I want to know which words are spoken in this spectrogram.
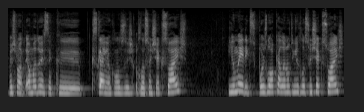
Mas pronto, é uma doença que, que se ganha com relações sexuais. E o médico supôs logo que ela não tinha relações sexuais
